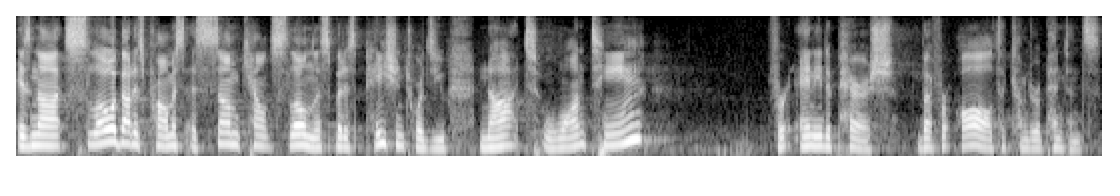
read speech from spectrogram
is not slow about his promise as some count slowness, but is patient towards you, not wanting for any to perish, but for all to come to repentance.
